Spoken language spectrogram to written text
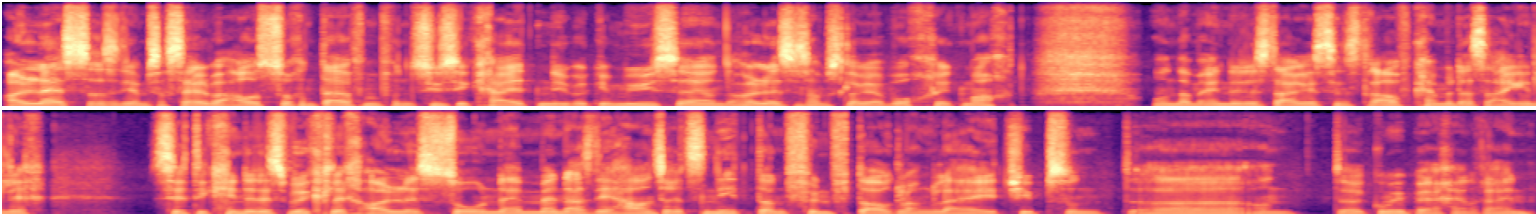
alles. Also die haben sich selber aussuchen dürfen, von Süßigkeiten über Gemüse und alles. Das haben sie, glaube ich, eine Woche gemacht. Und am Ende des Tages sind sie draufgekommen, dass eigentlich sich die Kinder das wirklich alles so nehmen. Also die hauen sich jetzt nicht dann fünf Tage lang Chips und, äh, und äh, Gummibärchen rein,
